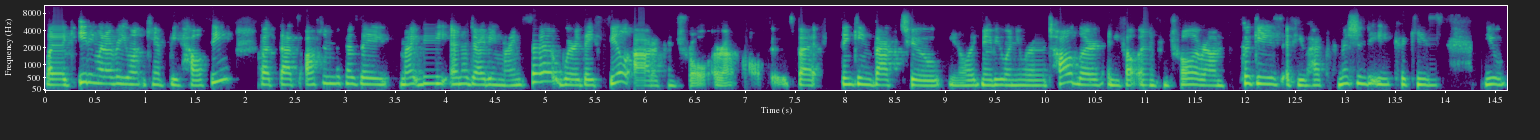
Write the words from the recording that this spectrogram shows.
like eating whatever you want can't be healthy, but that's often because they might be in a dieting mindset where they feel out of control around all foods. But thinking back to, you know, like maybe when you were a toddler and you felt in control around cookies, if you had permission to eat cookies, you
